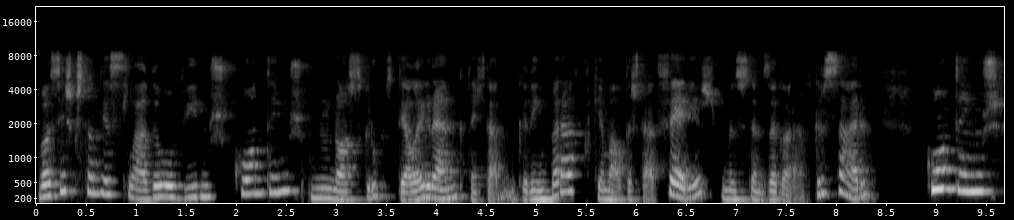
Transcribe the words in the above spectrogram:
Vocês que estão desse lado a ouvir-nos, contem-nos no nosso grupo de Telegram, que tem estado um bocadinho parado porque a malta está de férias, mas estamos agora a regressar. Contem-nos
